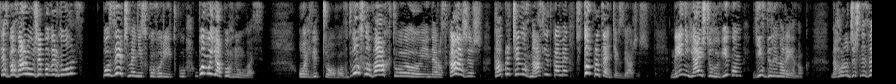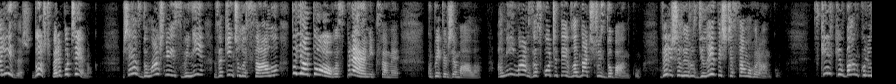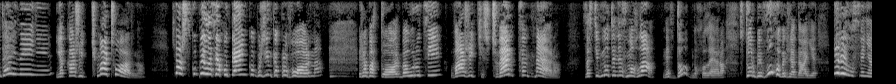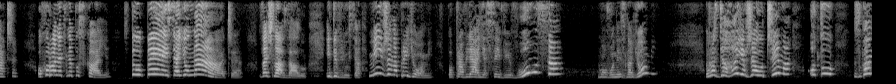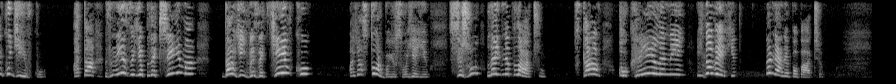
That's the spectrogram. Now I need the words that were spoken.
Ти з базару вже повернулась? Позич мені сковорідку, бо моя погнулась. Ой, від чого? В двох словах то і не розкажеш, та причину з наслідками сто процентів зв'яжеш. Нині я із чоловіком їздили на ринок. На город же ж не залізеш, дощ, перепочинок. Вже з домашньої свині закінчилось сало, то я того з преміксами купити вже мала. А мій мав заскочити владнать щось до банку. Вирішили розділити ще з самого ранку. Скільки в банку людей нині, як кажуть, тьма чорна. Я ж скупилася хутенько, бо жінка проворна. Ряба торба у руці важить з чверть центнера. Застібнути не змогла, невдобно холера. З торби вухо виглядає і рило свиняче. Охоронець не пускає. Ступися, юначе. Зайшла в залу і дивлюся, мій вже на прийомі. Поправляє сиві вуса, мов вони знайомі. Роздягає вже очима оту з банку дівку, а та знизує плечима, дав їй визитівку. А я з торбою своєю сижу, ледь не плачу. Став окрилений й на вихід. Мене не побачив.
